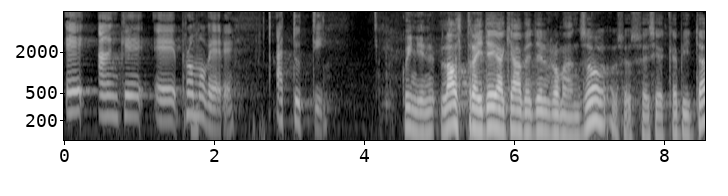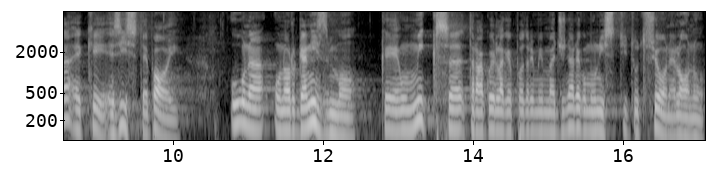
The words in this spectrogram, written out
e anche eh, promuovere a tutti. Quindi l'altra idea chiave del romanzo, se, se si è capita, è che esiste poi una- un organismo che è un mix tra quella che potremmo immaginare come un'istituzione, l'ONU,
